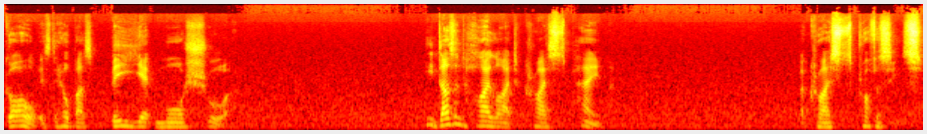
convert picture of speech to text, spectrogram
goal is to help us be yet more sure. He doesn't highlight Christ's pain are Christ's prophecies.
